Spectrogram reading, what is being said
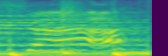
closer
